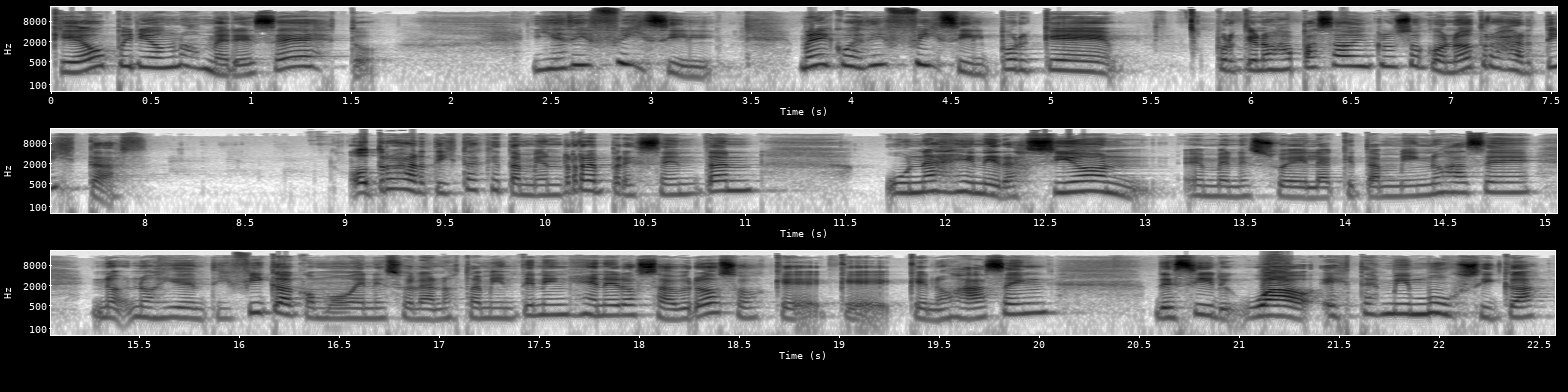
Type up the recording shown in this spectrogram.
¿qué opinión nos merece esto? Y es difícil, México es difícil porque porque nos ha pasado incluso con otros artistas otros artistas que también representan una generación en Venezuela que también nos hace, nos identifica como venezolanos, también tienen géneros sabrosos que, que, nos hacen decir, wow, esta es mi música.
